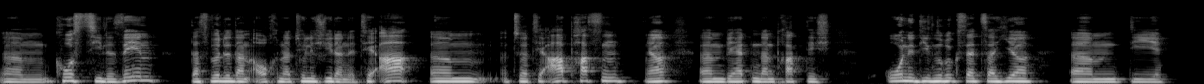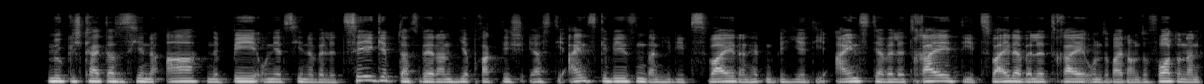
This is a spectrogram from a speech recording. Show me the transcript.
ähm, Kursziele sehen. Das würde dann auch natürlich wieder eine TA ähm, zur TA passen. Ja, ähm, wir hätten dann praktisch ohne diesen Rücksetzer hier ähm, die Möglichkeit, dass es hier eine A, eine B und jetzt hier eine Welle C gibt. Das wäre dann hier praktisch erst die 1 gewesen, dann hier die 2, dann hätten wir hier die 1 der Welle 3, die 2 der Welle 3 und so weiter und so fort. Und dann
